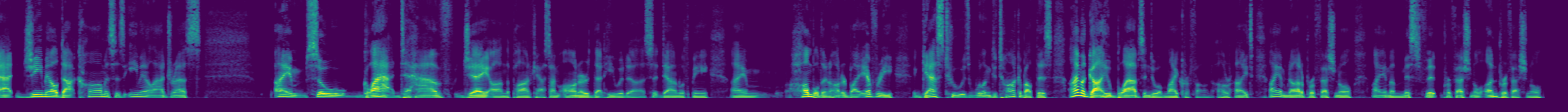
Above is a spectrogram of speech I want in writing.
at gmail.com is his email address. I am so glad to have Jay on the podcast. I'm honored that he would uh, sit down with me. I'm humbled and honored by every guest who is willing to talk about this. I'm a guy who blabs into a microphone, all right? I am not a professional. I am a misfit professional, unprofessional.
